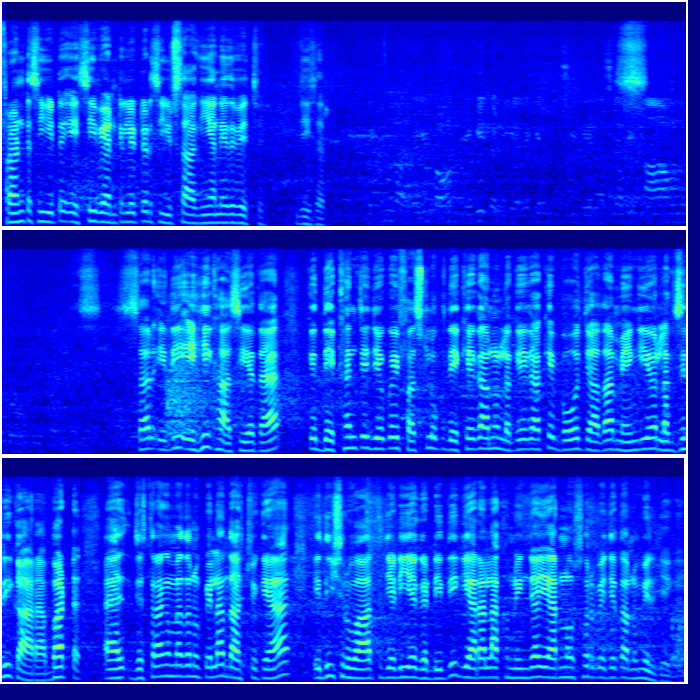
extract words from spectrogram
front seat AC ventilated seats ਆ ਗਈਆਂ ਨੇ ਇਹਦੇ ਵਿੱਚ। ਜੀ ਸਰ ਸਰ ਇਹਦੀ ਇਹੀ ਖਾਸੀਅਤ ਹੈ ਕਿ ਦੇਖਣ 'ਚ ਜੇ ਕੋਈ ਫਸਟ ਲੁੱਕ ਦੇਖੇਗਾ ਉਹਨੂੰ ਲੱਗੇਗਾ ਕਿ ਬਹੁਤ ਜ਼ਿਆਦਾ ਮਹਿੰਗੀ ਔਰ ਲਗਜ਼ਰੀ ਕਾਰ ਆ। ਬਟ ਜਿਸ ਤਰ੍ਹਾਂ ਕਿ ਮੈਂ ਤੁਹਾਨੂੰ ਪਹਿਲਾਂ ਦੱਸ ਚੁੱਕਿਆ ਇਹਦੀ ਸ਼ੁਰੂਆਤ ਜਿਹੜੀ ਹੈ ਗੱਡੀ ਦੀ 11,49,900 ਰੁਪਏ 'ਚ ਤੁਹਾਨੂੰ ਮਿਲ ਜੇਗੀ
